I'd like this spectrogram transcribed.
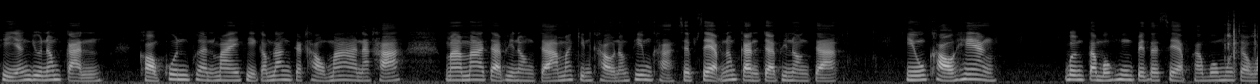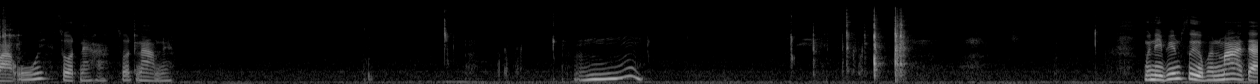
ที่ยังอยู่น้ำกัน ขอบคุณเพื่อนใหม่ที่กำลังจะเข้ามานะคะ มามาจ้าพี่น้องจ้ามากินข้าวน้ำพิมพ์ค่ะแซ่บๆน้ำกันจ้าพี่น้องจ้าหิวข้าวแห้ง เบิ่งตำบักหุ่งเป็นตาแซ่บค่ะบมูจะว่าอุ้ยสดนะคะสดน้ำเนี่ยอืม มือนี้พิมพ์สื่อเพันมาจ้ะ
